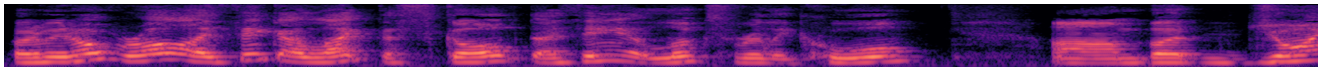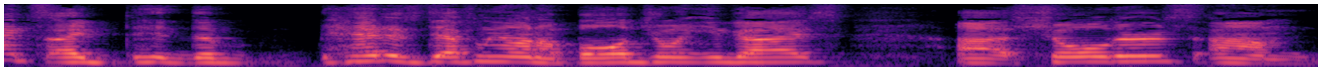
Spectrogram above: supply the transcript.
But I mean, overall, I think I like the sculpt. I think it looks really cool. Um, but joints, I the head is definitely on a ball joint, you guys. Uh, shoulders, um,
